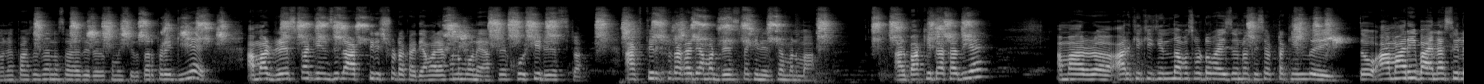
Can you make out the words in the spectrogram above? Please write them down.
মানে পাঁচ হাজার না ছয় হাজার এরকম হয়েছিল। তারপরে গিয়ে আমার ড্রেসটা কিনছিল আটত্রিশশো টাকা দিয়ে, আমার এখনও মনে আছে খুশি ড্রেসটা। আটত্রিশশো টাকা দিয়ে আমার ড্রেসটা কিনেছে আমার মা। আর বাকি টাকা দিয়ে আমার, আর কি কী কিনলো? আমার ছোটো ভাইয়ের জন্য কিছু একটা কিনলো এই। তো আমারই বায়না ছিল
